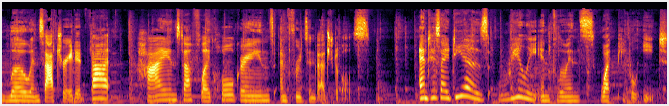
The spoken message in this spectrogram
low in saturated fat, high in stuff like whole grains and fruits and vegetables. And his ideas really influence what people eat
